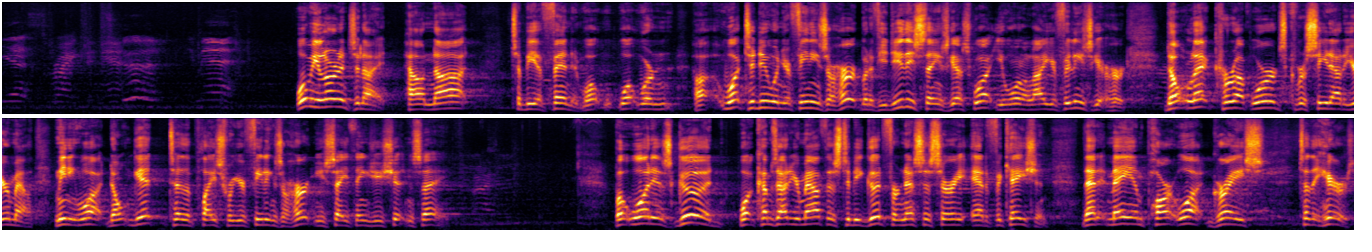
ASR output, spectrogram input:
Yes, right. Amen. Good. What are we learning tonight? How not to be offended, what, what, we're, uh, what to do when your feelings are hurt. But if you do these things, guess what? You won't allow your feelings to get hurt. Don't let corrupt words proceed out of your mouth. Meaning what? Don't get to the place where your feelings are hurt and you say things you shouldn't say. But what is good, what comes out of your mouth is to be good for necessary edification, that it may impart what? Grace to the hearers.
